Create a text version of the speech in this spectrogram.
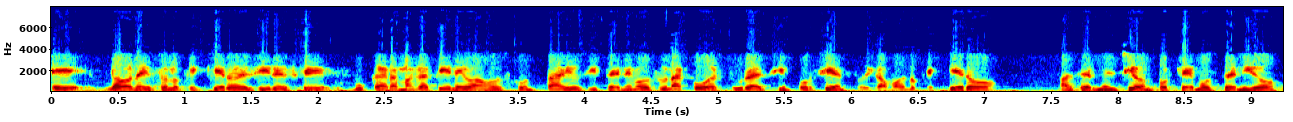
Eh, no, Néstor, lo que quiero decir es que Bucaramanga tiene bajos contagios y tenemos una cobertura del 100%, digamos lo que quiero hacer mención, porque hemos tenido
